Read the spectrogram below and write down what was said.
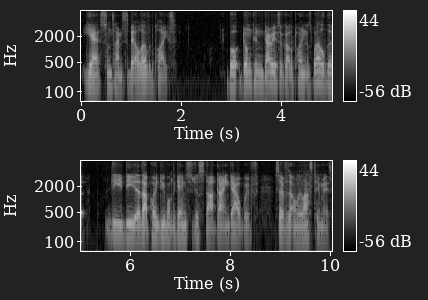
yeah, sometimes it's a bit all over the place. But Duncan and Darius have got the point as well that do you, do you, at that point do you want the games to just start dying out with servers that only last two minutes?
